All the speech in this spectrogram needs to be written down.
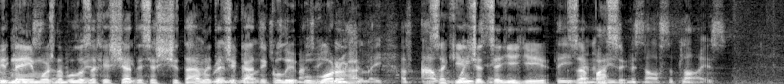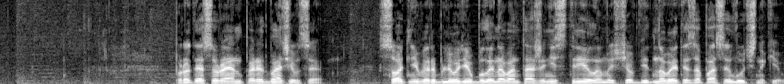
Від неї можна було захищатися щитами та чекати, коли у ворога закінчаться її запаси. Проте Сурен передбачив це. Сотні верблюдів були навантажені стрілами, щоб відновити запаси лучників.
